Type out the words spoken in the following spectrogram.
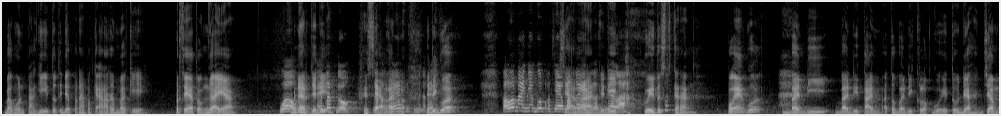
bangun pagi itu tidak pernah pakai alarm bagi. Percaya atau enggak ya? Wow, Benar, jadi- hebat dong. Gak Sialan percaya sih sebenarnya. Jadi gue Kalau nanya gue percaya apa enggak ya jelas Jadi enggak lah. gue itu sekarang pokoknya gue body body time atau body clock gue itu udah jam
